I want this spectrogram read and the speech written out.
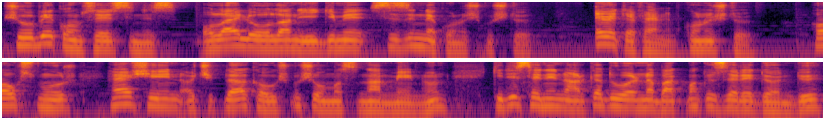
Şube komiserisiniz. Olayla olan ilgimi sizinle konuşmuştu. Evet efendim, konuştu. Hawksmoor her şeyin açıklığa kavuşmuş olmasından memnun, kilisenin arka duvarına bakmak üzere döndü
